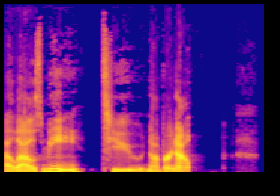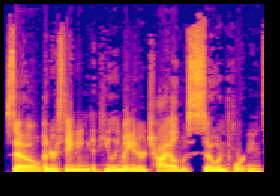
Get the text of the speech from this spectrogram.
allows me to not burn out. So, understanding and healing my inner child was so important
